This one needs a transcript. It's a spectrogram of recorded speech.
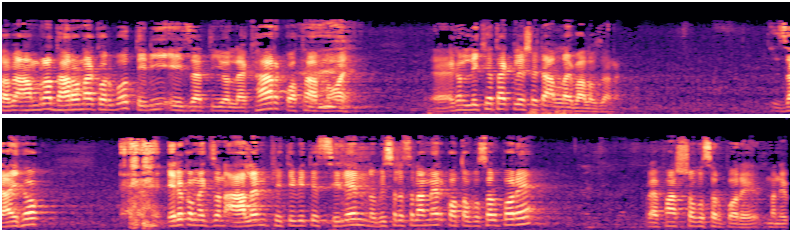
তবে আমরা ধারণা করব তিনি এই জাতীয় লেখার কথা নয়। এখন লিখে থাকলে সেটা আল্লাহ ভালো জানেন। যাই হোক এরকম একজন আলেম পৃথিবীতে ছিলেন নবিসামের কত বছর পরে? প্রায় পাঁচশো বছর পরে মানে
